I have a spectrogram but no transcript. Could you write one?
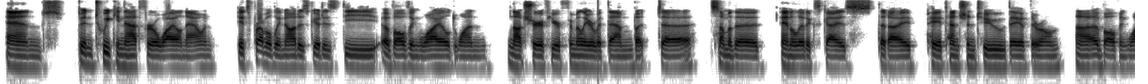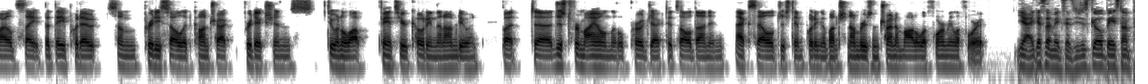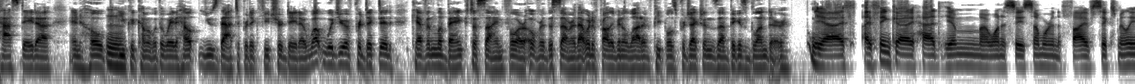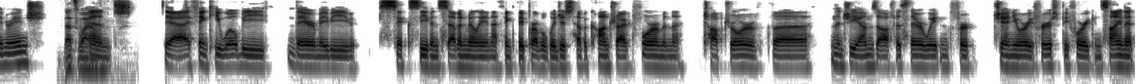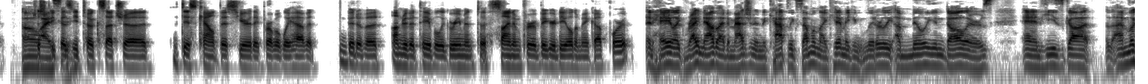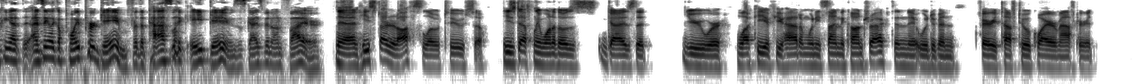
And been tweaking that for a while now. And it's probably not as good as the Evolving Wild one. Not sure if you're familiar with them, but uh, some of the analytics guys that I pay attention to, they have their own uh, evolving wild site, but they put out some pretty solid contract predictions, doing a lot fancier coding than I'm doing. But uh, just for my own little project, it's all done in Excel, just inputting a bunch of numbers and trying to model a formula for it. Yeah, I guess that makes sense. You just go based on past data and hope mm. you could come up with a way to help use that to predict future data. What would you have predicted Kevin Labanc to sign for over the summer? That would have probably been a lot of people's projections' uh, biggest blunder. Yeah, I, th- I think I had him, I want to say somewhere in the five, six million range. That's wild. And yeah, I think he will be there maybe six, even seven million. I think they probably just have a contract for him in the top drawer of uh, the GM's office there waiting for January 1st before he can sign it. Oh, just I because see. he took such a discount this year, they probably have it a bit of a under the table agreement to sign him for a bigger deal to make up for it. And hey, like right now, I'd imagine in a cap league, someone like him making literally a million dollars, and he's got. I'm looking at. I'm saying like a point per game for the past like eight games. This guy's been on fire. Yeah, and he started off slow too, so he's definitely one of those guys that you were lucky if you had him when he signed the contract, and it would have been very tough to acquire him after it.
